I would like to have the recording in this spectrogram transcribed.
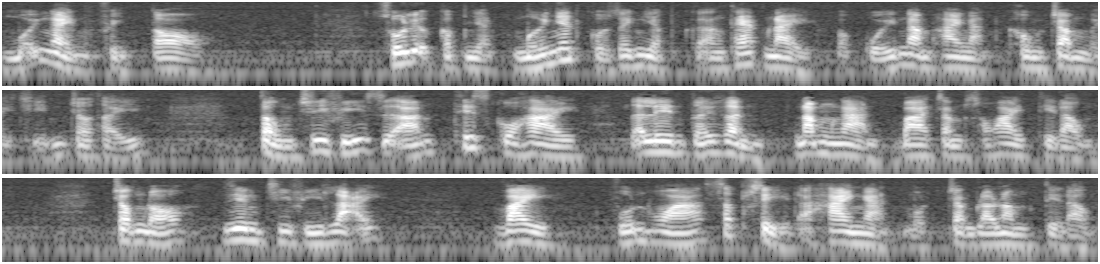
mỗi ngày một phình to. Số liệu cập nhật mới nhất của doanh nghiệp gang thép này vào cuối năm 2019 cho thấy tổng chi phí dự án Tisco 2 đã lên tới gần 5.362 tỷ đồng, trong đó riêng chi phí lãi, vay, vốn hóa sắp xỉ đã 2.155 tỷ đồng,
